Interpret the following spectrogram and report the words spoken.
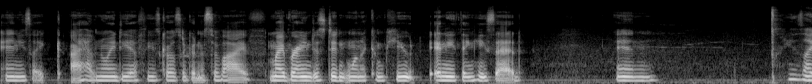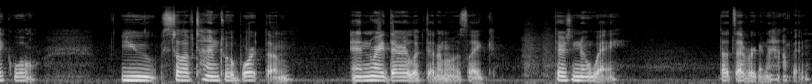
And he's like, I have no idea if these girls are going to survive. My brain just didn't want to compute anything he said. And he's like, Well, you still have time to abort them. And right there, I looked at him. I was like, There's no way that's ever going to happen.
